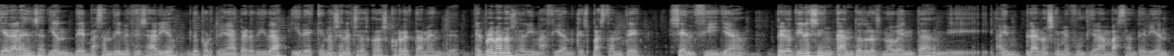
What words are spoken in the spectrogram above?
que da la sensación de bastante innecesario, de oportunidad perdida y de que no se han hecho las cosas correctamente. El problema no es la animación, que es bastante sencilla, pero tiene ese encanto de los 90 y hay planos que me funcionan bastante bien.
